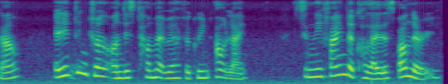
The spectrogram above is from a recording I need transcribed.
Now, anything drawn on this tilemap will have a green outline, signifying the collider's boundary.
